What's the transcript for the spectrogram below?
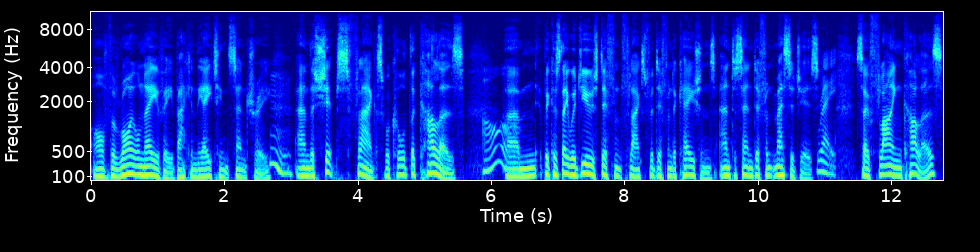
of the Royal Navy back in the 18th century. Hmm. And the ship's flags were called the colours. Oh. Um, because they would use different flags for different occasions and to send different messages. Right. So flying colours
